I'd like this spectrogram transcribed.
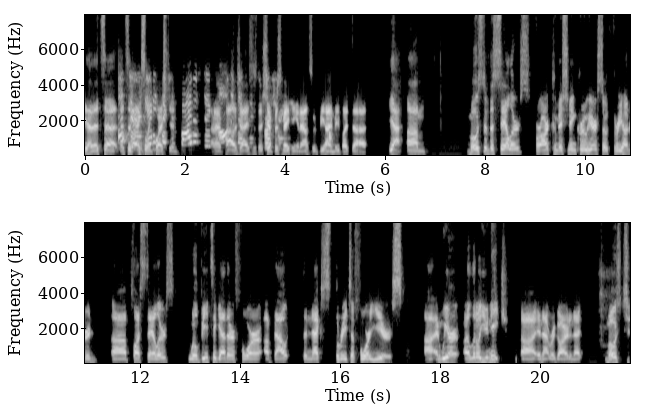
Yeah, that's a, that's an excellent question. And I apologize as the ship is making an announcement behind me, but uh, yeah, um, most of the sailors for our commissioning crew here, so 300 uh, plus sailors, will be together for about the next three to four years. Uh, and we are a little unique uh, in that regard, in that most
